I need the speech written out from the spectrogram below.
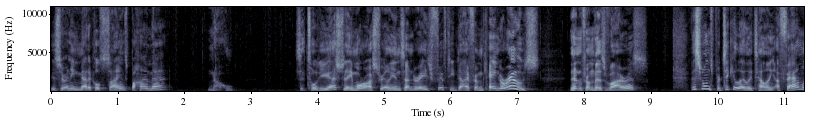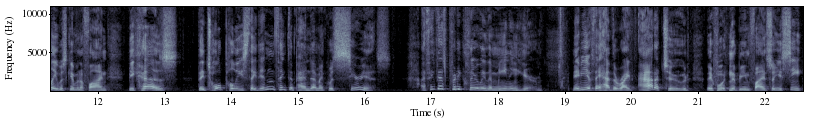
Is there any medical science behind that? No. As I told you yesterday, more Australians under age 50 die from kangaroos than from this virus. This one's particularly telling. A family was given a fine because they told police they didn't think the pandemic was serious. I think that's pretty clearly the meaning here. Maybe if they had the right attitude, they wouldn't have been fined. So you see,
